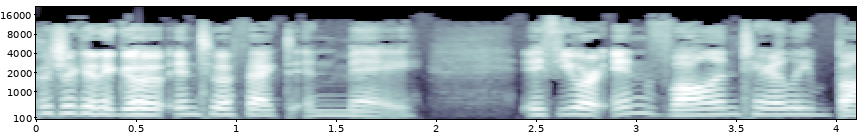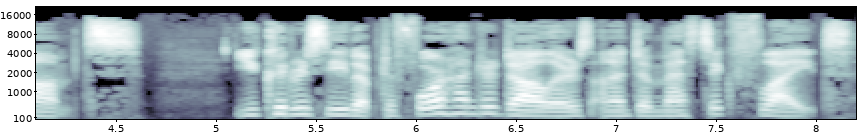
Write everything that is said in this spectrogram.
which are going to go into effect in May. If you are involuntarily bumped, you could receive up to $400 on a domestic flight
